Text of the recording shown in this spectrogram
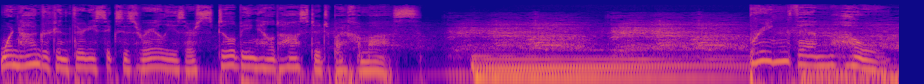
136 Israelis are still being held hostage by Hamas. Bring them home.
